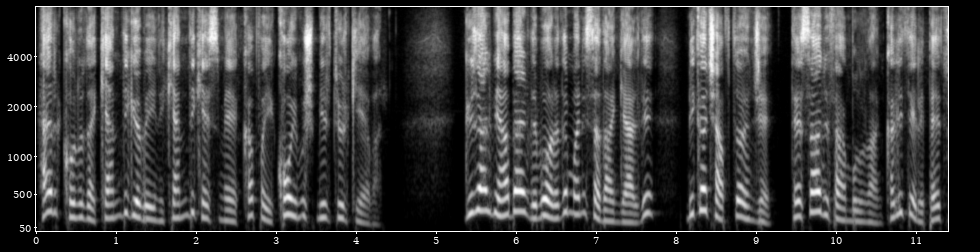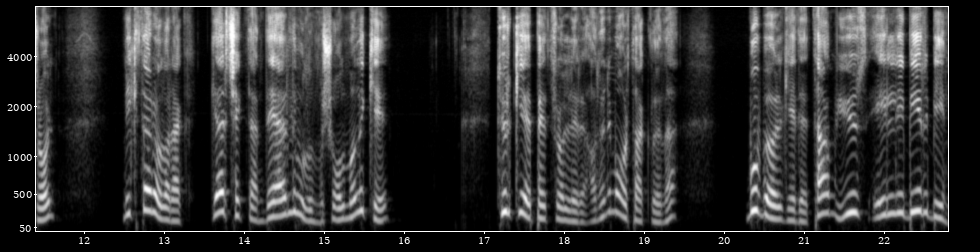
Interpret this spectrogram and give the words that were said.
her konuda kendi göbeğini kendi kesmeye kafayı koymuş bir Türkiye var. Güzel bir haber de bu arada Manisa'dan geldi. Birkaç hafta önce tesadüfen bulunan kaliteli petrol miktar olarak gerçekten değerli bulunmuş olmalı ki Türkiye Petrolleri Anonim Ortaklığı'na bu bölgede tam 151 bin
